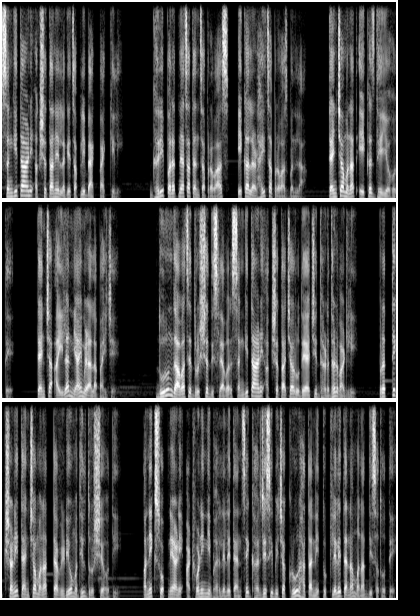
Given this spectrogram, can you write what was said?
संगीता आणि अक्षताने लगेच आपली बॅग पॅक केली. घरी परतण्याचा त्यांचा प्रवास एका लढाईचा प्रवास बनला. त्यांच्या मनात एकच ध्येय होते. त्यांच्या आईला न्याय मिळाला पाहिजे. दुरून गावाचे दृश्य दिसल्यावर संगीता आणि अक्षताच्या हृदयाची धडधड वाढली. प्रत्येक क्षणी त्यांच्या मनात त्या व्हिडिओमधील दृश्य होती. अनेक स्वप्ने आणि आठवणींनी भरलेले त्यांचे घर जेसीबीच्या क्रूर हातांनी तुटलेले त्यांना मनात दिसत होते.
